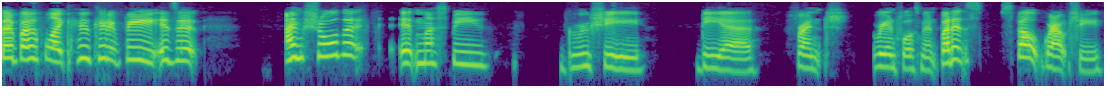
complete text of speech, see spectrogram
They're both like, who could it be? Is it? I'm sure that it must be Grouchy, the uh, French reinforcement, but it's spelt grouchy.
